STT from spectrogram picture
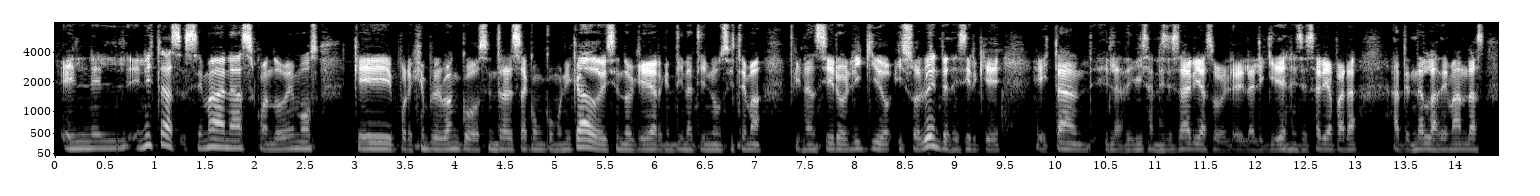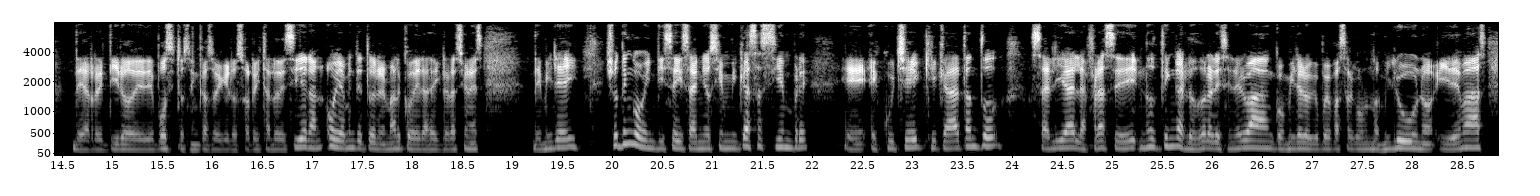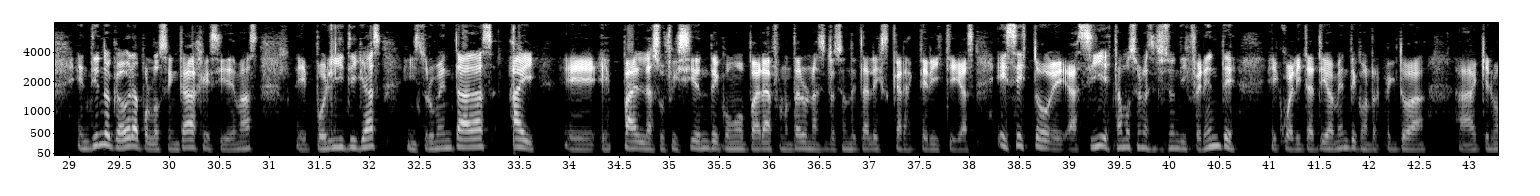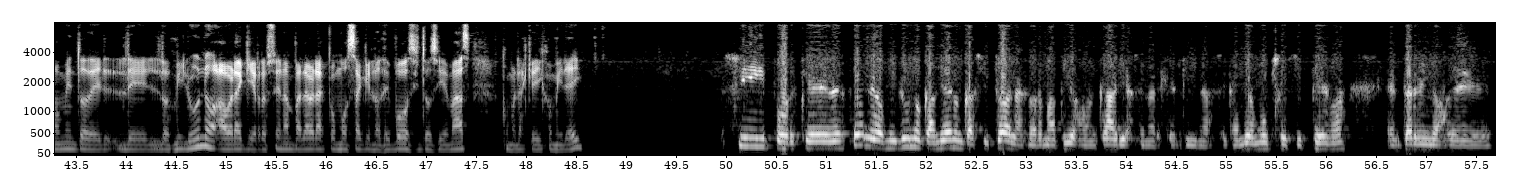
En, en estas semanas, cuando vemos que, por ejemplo, el Banco Central saca un comunicado diciendo que Argentina tiene un sistema financiero líquido y solvente, es decir, que están las divisas necesarias o la liquidez necesaria para atender las demandas de retiro de depósitos en caso de que los ahorristas lo decidieran. Obviamente todo en el marco de las declaraciones de mi ley. Yo tengo 26 años y en mi casa siempre eh, escuché que cada tanto salía la frase de no tengas los dólares en el banco, mira lo que puede pasar con un 2001 y demás. Entiendo que ahora por los encajes y demás eh, políticas, instrumentales, hay eh, espalda suficiente como para afrontar una situación de tales características. ¿Es esto eh, así? ¿Estamos en una situación diferente eh, cualitativamente con respecto a, aquel momento del, 2001, ahora que resuenan palabras como saquen los depósitos y demás, como las que dijo Mirei? Sí, porque después de 2001 cambiaron casi todas las normativas bancarias en Argentina. Se cambió mucho el sistema en términos de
